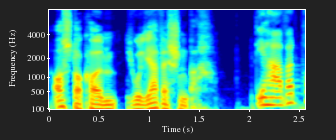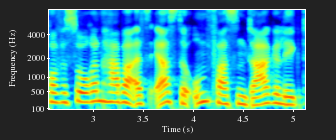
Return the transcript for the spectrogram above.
Aus Stockholm Julia Weschenbach. Die Harvard-Professorin habe als erste umfassend dargelegt,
